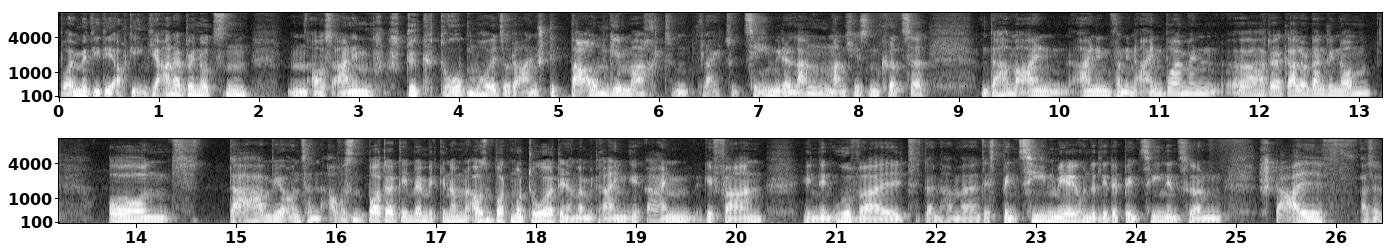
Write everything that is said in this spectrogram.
Bäume, die, die auch die Indianer benutzen, hm, aus einem Stück Tropenholz oder einem Stück Baum gemacht, vielleicht so 10 Meter lang, manche sind kürzer. Und da haben wir einen, einen von den Einbäumen, äh, hat der Gallo dann genommen. Und da haben wir unseren Außenborder, den wir mitgenommen haben, Außenbordmotor, den haben wir mit reingefahren in den Urwald. Dann haben wir das Benzin, mehrere hundert Liter Benzin in so einem Stahl also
